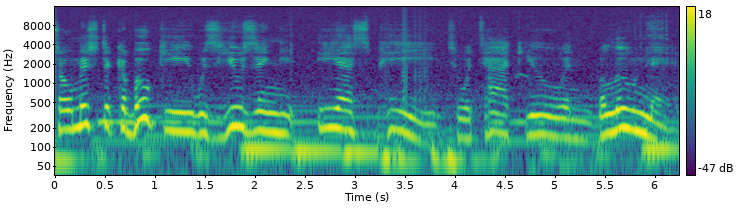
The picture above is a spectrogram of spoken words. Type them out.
So Mr. Kabuki was using ESP to attack you and Balloon Man.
